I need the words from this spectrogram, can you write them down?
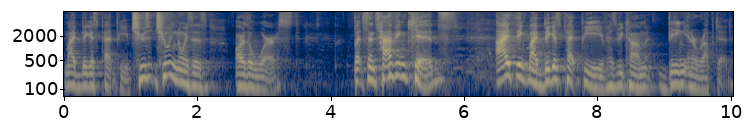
my biggest pet peeve. Chew- chewing noises are the worst. But since having kids, I think my biggest pet peeve has become being interrupted.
